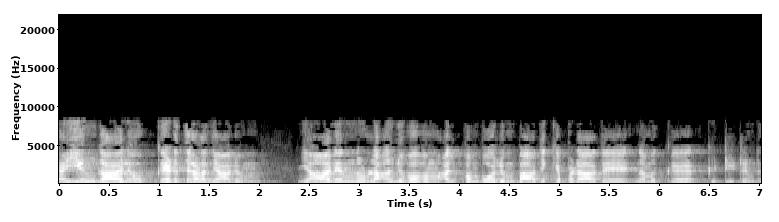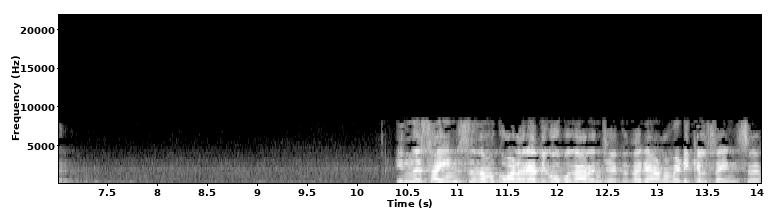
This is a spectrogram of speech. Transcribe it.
കയ്യും കാലും ഒക്കെ എടുത്തു കളഞ്ഞാലും ഞാൻ എന്നുള്ള അനുഭവം അല്പം പോലും ബാധിക്കപ്പെടാതെ നമുക്ക് കിട്ടിയിട്ടുണ്ട്. ഇന്ന് സയൻസ് നമുക്ക് വളരെയധികം ഉപകാരം ചെയ്തു തരികയാണ്. Medical science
